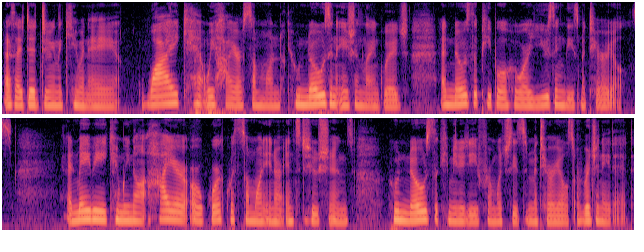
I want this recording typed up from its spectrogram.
as I did during the Q&A, why can't we hire someone who knows an Asian language and knows the people who are using these materials? And maybe can we not hire or work with someone in our institutions who knows the community from which these materials originated?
